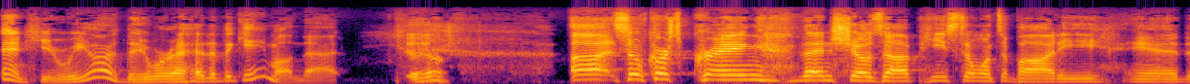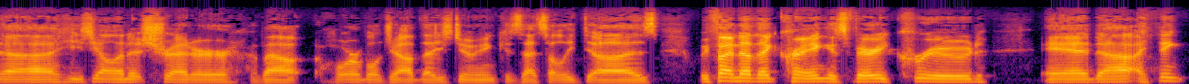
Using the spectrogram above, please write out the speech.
And here we are. They were ahead of the game on that. Yeah. Uh, so of course Krang then shows up. He still wants a body, and uh, he's yelling at Shredder about horrible job that he's doing because that's all he does. We find out that Krang is very crude, and uh, I think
